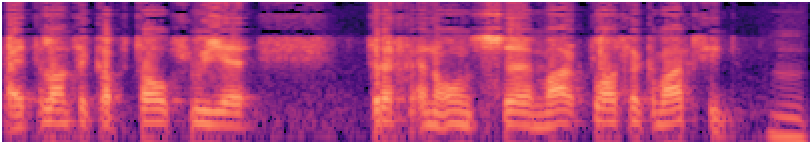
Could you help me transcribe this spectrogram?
buitelandse kapitaalvloeye terug in ons uh, mark plaaslike mark sien. Hmm.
